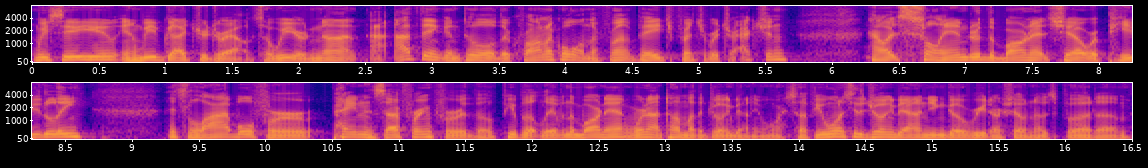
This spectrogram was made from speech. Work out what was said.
We see you, and we've got your drought. So we are not. I I think until the Chronicle on the front page prints a retraction, how it slandered the Barnett Shale repeatedly. It's liable for pain and suffering for the people that live in the Barnett. We're not talking about the drilling down anymore. So if you want to see the drilling down, you can go read our show notes. But um,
